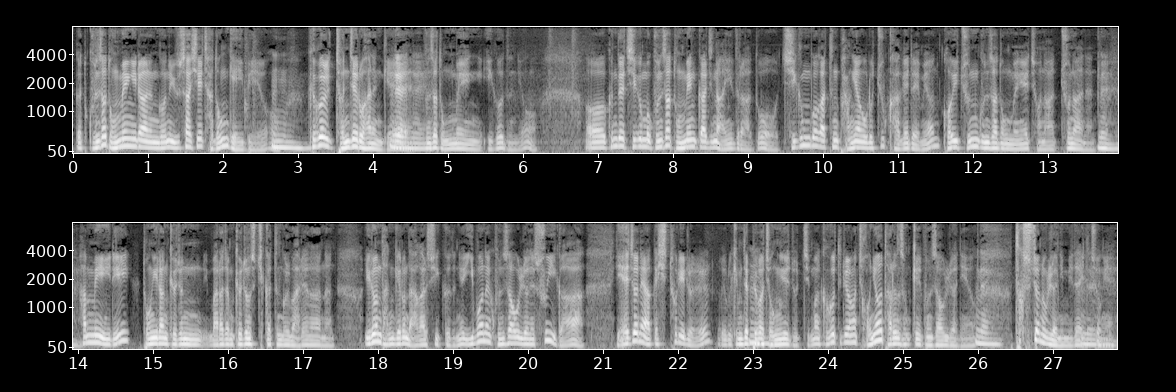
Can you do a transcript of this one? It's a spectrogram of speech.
그러니까 군사 동맹이라는 거는 유사시의 자동 개입이에요. 음. 그걸 전제로 하는 게 네네. 군사 동맹이거든요. 어, 근데 지금 뭐 군사 동맹까지는 아니더라도 지금과 같은 방향으로 쭉 가게 되면 거의 준 군사 동맹에 전화, 준하는 네. 한미일이 동일한 교전, 말하자면 교전 수칙 같은 걸 마련하는 이런 단계로 나갈 수 있거든요. 이번에 군사 훈련의 수위가 예전에 아까 시토리를 우리 김 대표가 음. 정리해 줬지만 그것들이랑 전혀 다른 성격의 군사 훈련이에요. 네. 특수전 훈련입니다, 일종의. 네.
